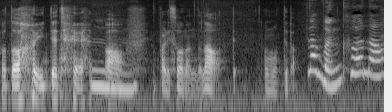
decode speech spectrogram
ことを言ってて、うん、ああやっぱりそうなんだなって思ってた。文科の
